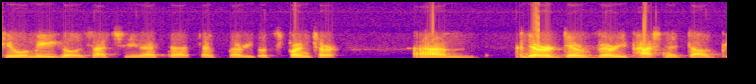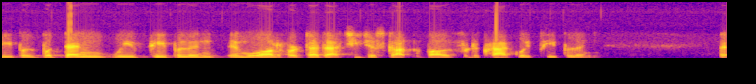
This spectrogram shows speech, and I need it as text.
two amigos actually. That that, that very good sprinter. Um, and they're they're very passionate dog people. But then we've people in in Waterford that actually just got involved for the crack. with people in uh,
